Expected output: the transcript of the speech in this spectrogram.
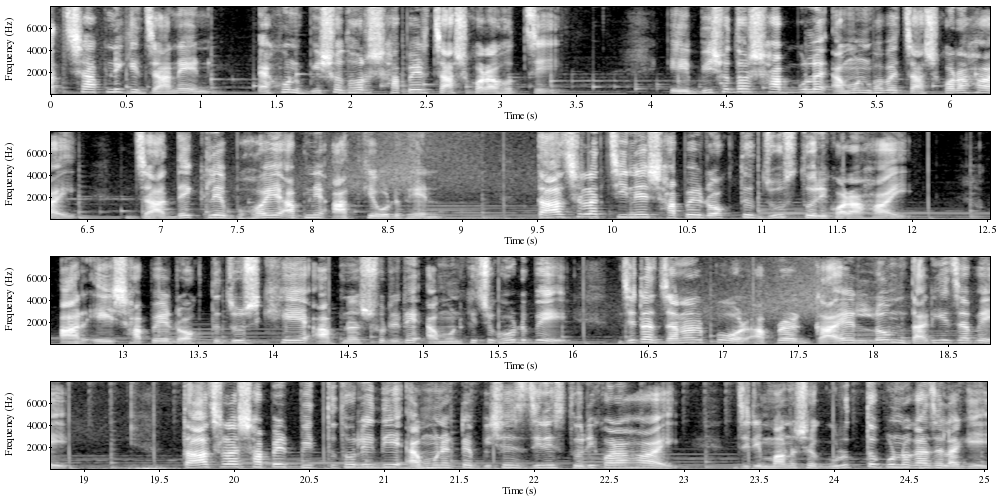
আচ্ছা আপনি কি জানেন, এখন বিষধর সাপের চাষ করা হচ্ছে। এই বিষধর সাপগুলো এমনভাবে চাষ করা হয়, যা দেখলে ভয়ে আপনি আটকে উঠবেন। তাছাড়া চীনে সাপের রক্ত জুস তৈরি করা হয়। আর এই সাপের রক্ত জুস খেয়ে আপনার শরীরে এমন কিছু ঘটবে, যেটা জানার পর আপনার গায়ের লোম দাঁড়িয়ে যাবে। তাছাড়া সাপের পিত্তথলি দিয়ে এমন একটা বিশেষ জিনিস তৈরি করা হয়, যেটি মানুষের গুরুত্বপূর্ণ কাজে লাগে।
